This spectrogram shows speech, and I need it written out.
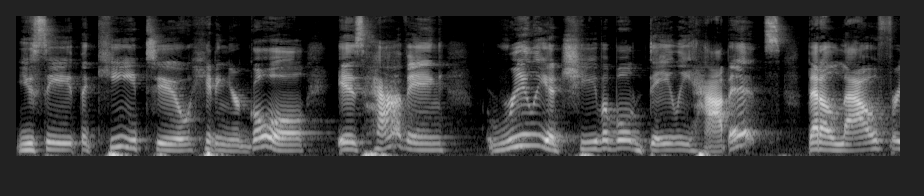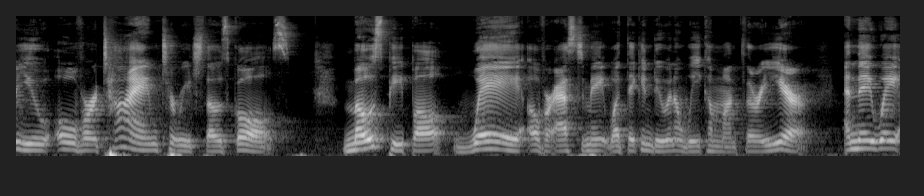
You see the key to hitting your goal is having really achievable daily habits that allow for you over time to reach those goals most people way overestimate what they can do in a week, a month, or a year. And they way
